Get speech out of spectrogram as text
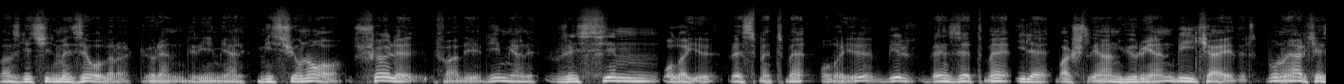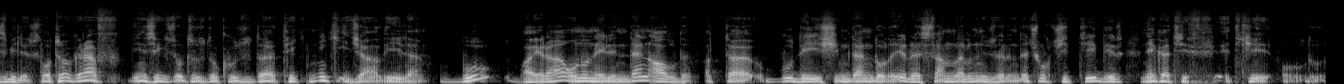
vazgeçilmezi olarak gören biriyim. Yani misyonu o. Şöyle ifade edeyim yani resim olayı, resmetme olayı bir benzer benzetme ile başlayan, yürüyen bir hikayedir. Bunu herkes bilir. Fotoğraf 1839'da teknik icadıyla bu bayrağı onun elinden aldı. Hatta bu değişimden dolayı ressamların üzerinde çok ciddi bir negatif etki olduğunu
